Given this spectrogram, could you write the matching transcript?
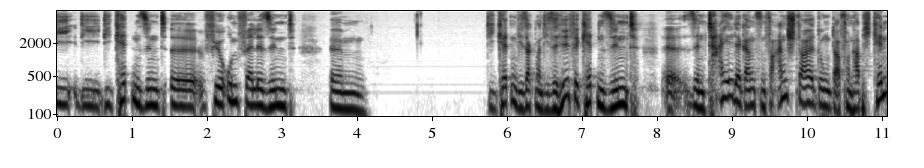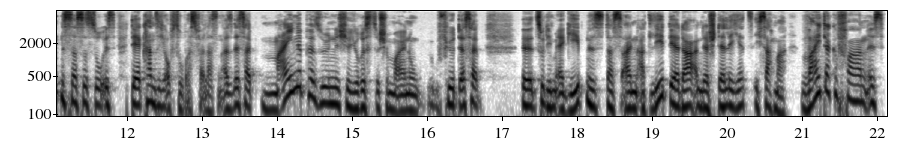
die, die, die Ketten sind äh, für Unfälle sind, ähm, die Ketten, wie sagt man, diese Hilfeketten sind äh, sind Teil der ganzen Veranstaltung, davon habe ich Kenntnis, dass es so ist, der kann sich auf sowas verlassen. Also deshalb meine persönliche juristische Meinung führt deshalb äh, zu dem Ergebnis, dass ein Athlet, der da an der Stelle jetzt, ich sag mal, weitergefahren ist,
